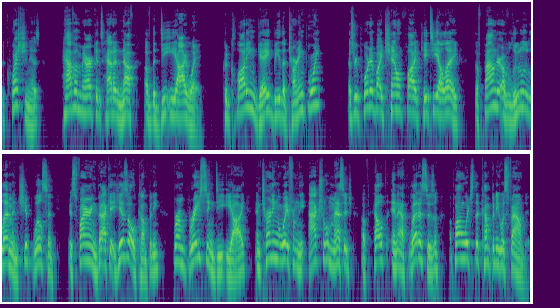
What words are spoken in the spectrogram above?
The question is have Americans had enough of the DEI wave? Could Claudine Gay be the turning point? As reported by Channel 5 KTLA, the founder of Lululemon, Chip Wilson, is firing back at his old company for embracing DEI and turning away from the actual message of health and athleticism upon which the company was founded.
